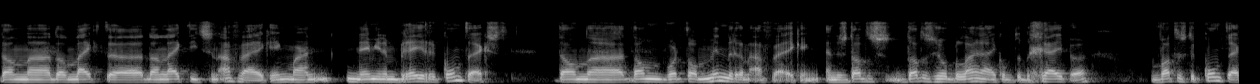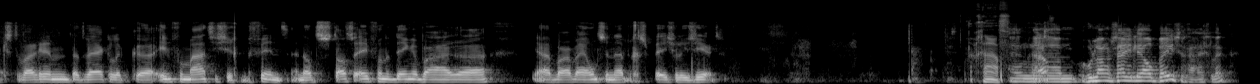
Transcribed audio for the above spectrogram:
dan, uh, dan, lijkt, uh, dan lijkt iets een afwijking. Maar neem je een bredere context, dan, uh, dan wordt het al minder een afwijking. En dus dat is, dat is heel belangrijk om te begrijpen. Wat is de context waarin daadwerkelijk informatie zich bevindt? En dat is, dat is een van de dingen waar, ja, waar wij ons in hebben gespecialiseerd. Gaaf. En um, hoe lang zijn jullie al bezig eigenlijk?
